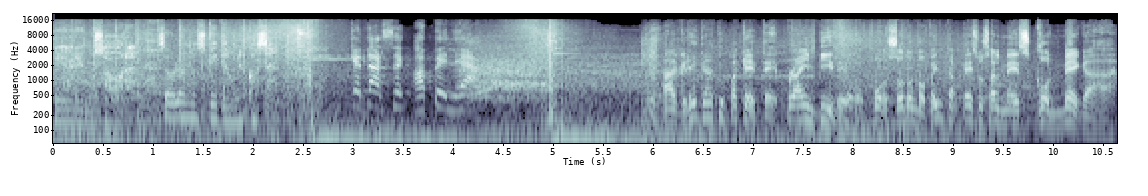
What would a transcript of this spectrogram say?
¿Qué haremos ahora? Solo nos queda una cosa. Quedarse a pelear. Agrega a tu paquete Prime Video por solo 90 pesos al mes con Mega.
